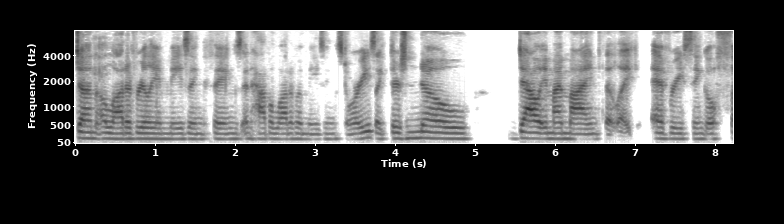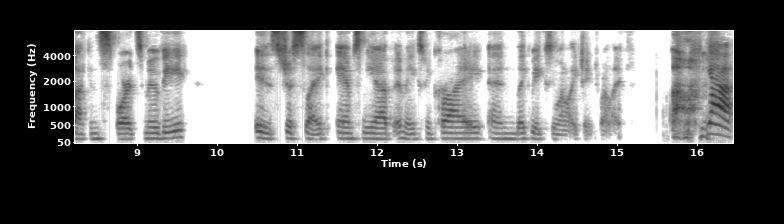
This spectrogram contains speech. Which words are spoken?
done a lot of really amazing things and have a lot of amazing stories. Like there's no doubt in my mind that like every single fucking sports movie is just like amps me up and makes me cry and like makes me want to like change my life. Um, yeah.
